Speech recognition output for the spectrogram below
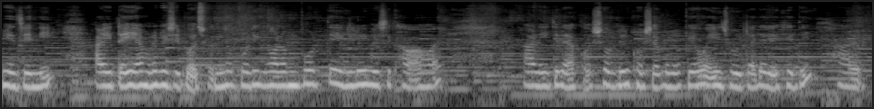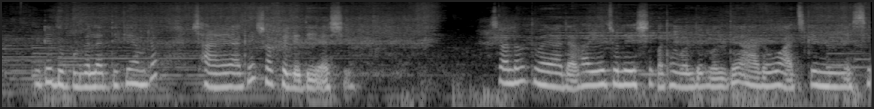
ভেজে নিই, আর এটাই আমরা বেশি পছন্দ করি। গরম পড়তে এগুলোই বেশি খাওয়া হয়। আর এই যে দেখো, সবজির খোসাগুলোকেও এই ঝুলটাতে রেখে দিই। আর এটা দুপুরবেলার দিকে আমরা সাড়ের আগে সব ফেলে দিয়ে আসি। চলো, তোমার দাদা ভাইও চলে এসে কথা বলতে বলতে। আর ও আজকে নিয়ে এসে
